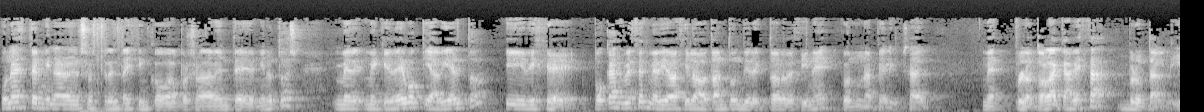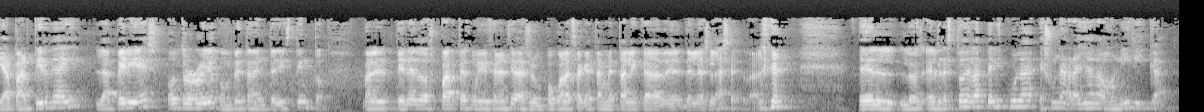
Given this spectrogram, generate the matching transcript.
una vez terminaron esos 35 aproximadamente minutos, me, quedé boquiabierto y dije, pocas veces me había vacilado tanto un director de cine con una peli. O sea, me explotó la cabeza brutal. Y a partir de ahí, la peli es otro rollo completamente distinto. ¿Vale? Tiene dos partes muy diferenciadas. Es un poco la chaqueta metálica de- del slasher, ¿vale? El, el resto de la película es una rayada onírica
